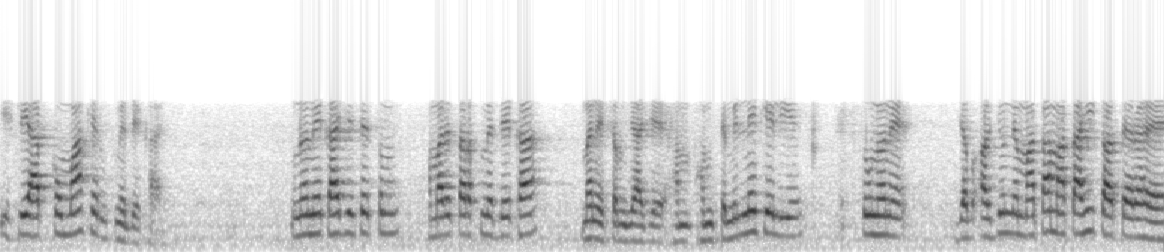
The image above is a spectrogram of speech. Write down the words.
इसलिए आपको माँ के रूप में देखा है। उन्होंने कहा, जैसे तुम हमारे तरफ़ में देखा, मैंने समझा, जे हम, हमसे मिलने के लिए। तो उन्होंने जब अर्जुन ने माता माता ही कहते रहे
